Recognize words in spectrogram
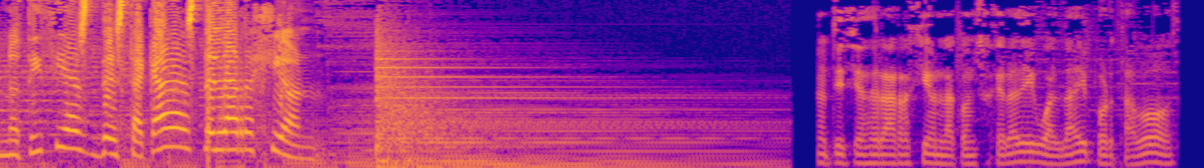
Noticias destacadas de la región. Noticias de la región. La consejera de Igualdad y portavoz,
